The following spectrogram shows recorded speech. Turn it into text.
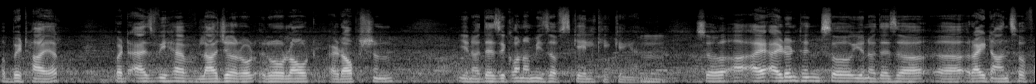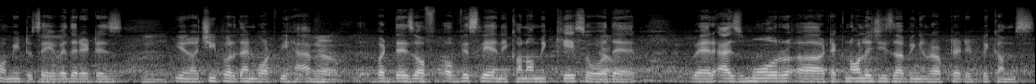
a bit higher. But as we have larger ro- rollout adoption, you know, there's economies of scale kicking in. So I, I don't think so. You know, there's a, uh right answer for me to say whether it is, you know, cheaper than what we have. Yeah. But there's of, obviously an economic case over Yeah. there where as more uh, technologies are being adopted, it becomes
